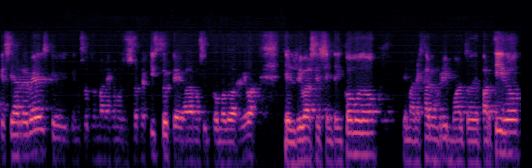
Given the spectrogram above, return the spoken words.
que sea al revés, que, que, nosotros manejemos esos registros, que hagamos incómodo arriba, que el rival se sienta incómodo, de manejar un ritmo alto de partido,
